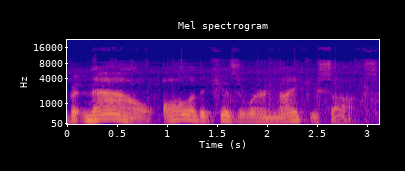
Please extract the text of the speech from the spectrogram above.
but now all of the kids are wearing Nike socks.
